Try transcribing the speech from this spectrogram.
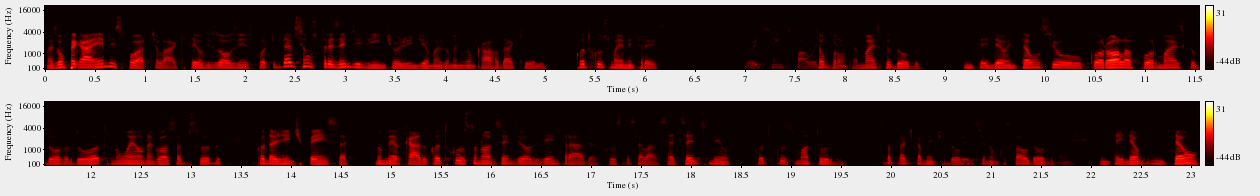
mas vamos pegar a M Sport lá, que tem o visualzinho esportivo. Deve ser uns 320 hoje em dia, mais ou menos, um carro daquele. Quanto custa uma M3? 800 pau Então pronto, é mais que o dobro. Entendeu? Então, se o Corolla for mais que o dobro do outro, não é um negócio absurdo quando a gente pensa no mercado. Quanto custa o 911 de entrada? Custa, sei lá, 700 mil. Quanto custa uma turbo? Custa praticamente o dobro, Dois. se não custar o dobro. É. Entendeu? Então,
